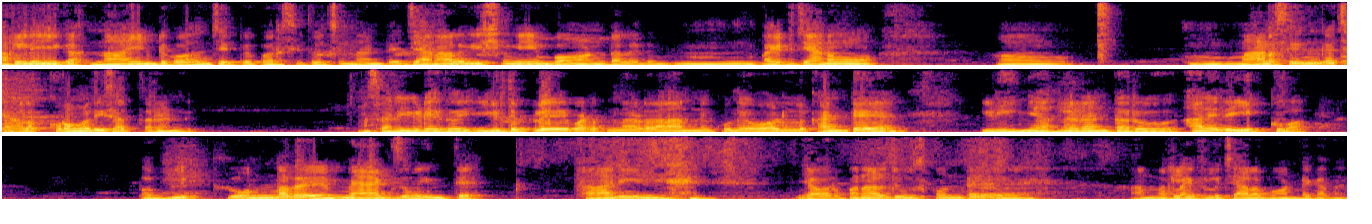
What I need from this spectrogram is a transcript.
అర్లీగా నా ఇంటి కోసం చెప్పే పరిస్థితి వచ్చిందంటే జనాల విషయం ఏం బాగుంటలేదు. బయట జనం మానసికంగా చాలా కృంగదీసేస్తారండి. సరే ఈడేదో ఈడు తెప్పులే పడుతున్నాడు అని అనుకునే వాళ్ళ కంటే ఈడు ఏం చేస్తున్నాడు అంటారు అనేది ఎక్కువ. పబ్లిక్ ఉన్నదే మ్యాక్సిమం ఇంతే. కానీ ఎవరి పనాలు చూసుకుంటే అందరి లైఫ్లో చాలా బాగుంటాయి కదా.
